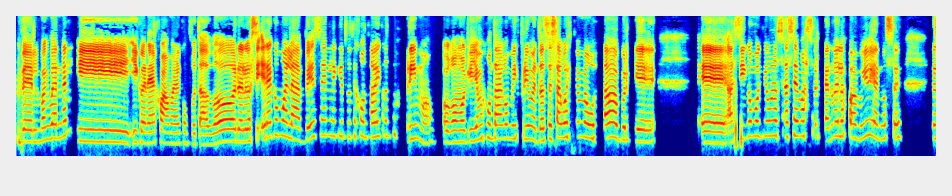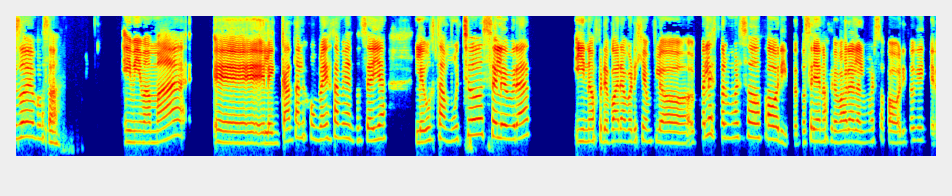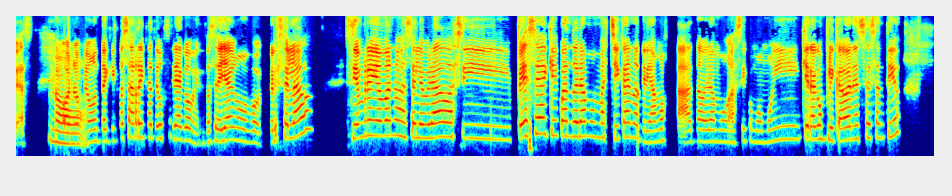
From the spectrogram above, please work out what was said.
del McDonald's, y, y con él jugábamos en el computador o algo así. Era como la vez en la que tú te juntabas con tus primos, o como que yo me juntaba con mis primos. Entonces esa cuestión me gustaba porque eh, así como que uno se hace más cercano de la familia, no sé. Eso me pasa. Y mi mamá eh, le encantan los cumpleaños también, entonces a ella le gusta mucho celebrar y nos prepara, por ejemplo, ¿cuál es tu almuerzo favorito? Entonces ella nos prepara el almuerzo favorito que quieras. No. O nos pregunta qué cosa rica te gustaría comer. Entonces ella como por por ese lado, siempre mi mamá nos ha celebrado así, pese a que cuando éramos más chicas no teníamos plata o éramos así como muy, que era complicado en ese sentido.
